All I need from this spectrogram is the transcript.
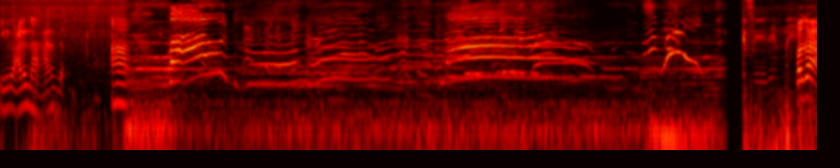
इकडे आनंद हा आनंद हा. बघा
